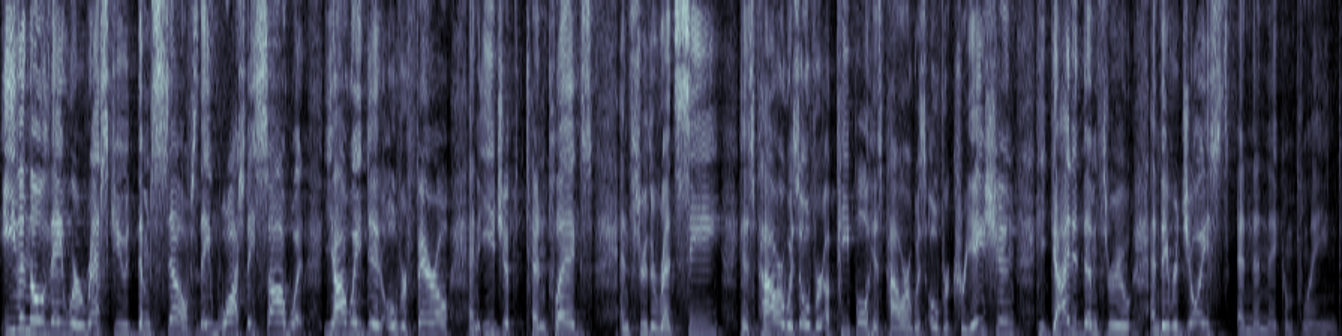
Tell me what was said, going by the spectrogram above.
Even though they were rescued themselves, they watched, they saw what Yahweh did over Pharaoh and Egypt, 10 plagues, and through the Red Sea. His power was over a people, his power was over creation. He guided them through, and they rejoiced, and then they complained.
